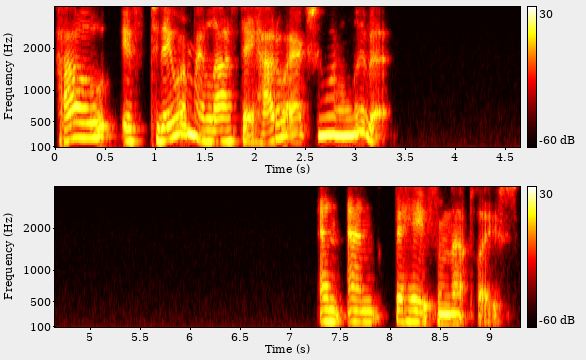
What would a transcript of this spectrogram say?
how if today were my last day how do i actually want to live it? And and behave from that place.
